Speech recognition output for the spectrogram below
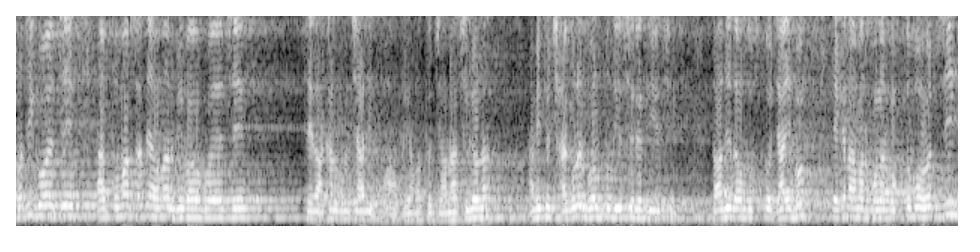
সঠিক হয়েছে, আর তোমার সাথে আমার বিবাহ হয়েছে। সে রাখাল বলছে, আরে বাপরে, আমার তো জানা ছিল না। আমি তো ছাগলের গল্প দিয়ে ছেড়ে দিয়েছি। তাদের দোস্ত, যাই হোক, এখানে আমার বলার বক্তব্য হচ্ছে,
